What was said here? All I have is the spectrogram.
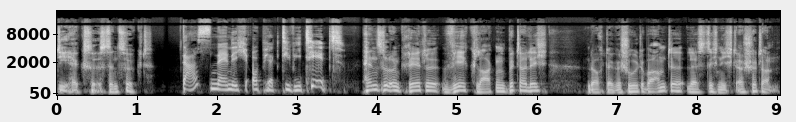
Die Hexe ist entzückt. Das nenne ich Objektivität. Hänsel und Gretel wehklagen bitterlich, doch der geschulte Beamte lässt sich nicht erschüttern.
